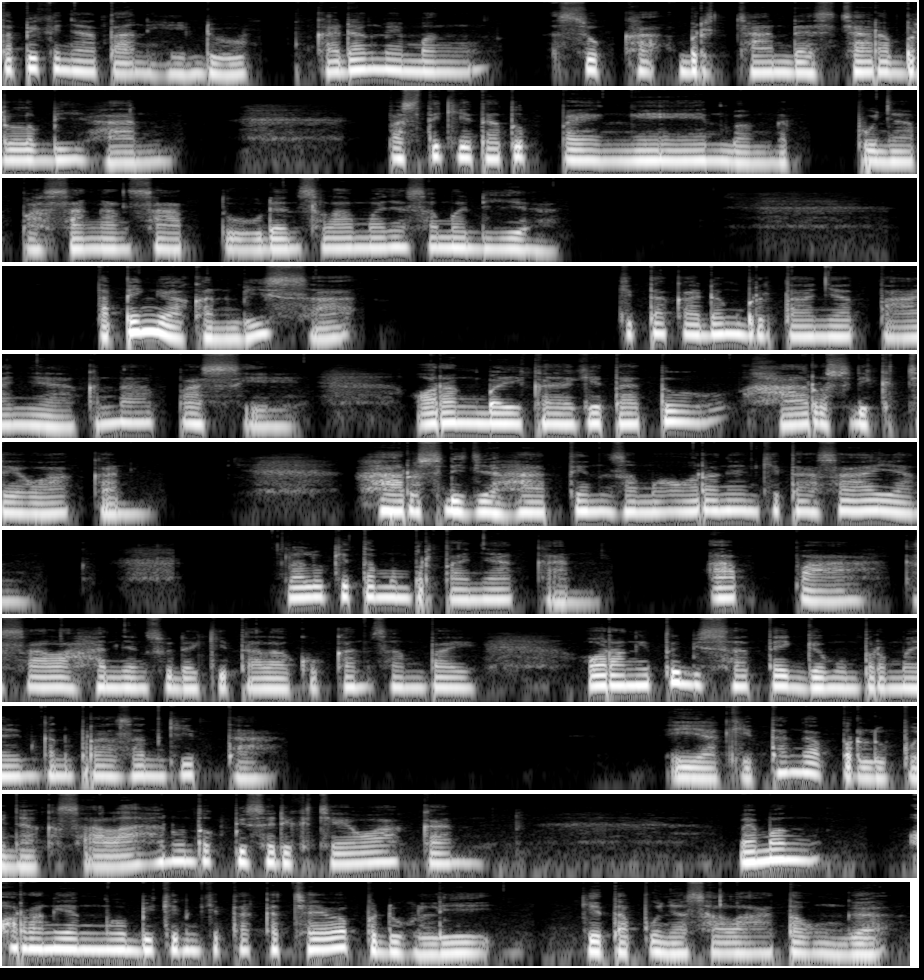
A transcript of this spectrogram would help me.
Tapi kenyataan hidup kadang memang suka bercanda secara berlebihan pasti kita tuh pengen banget punya pasangan satu dan selamanya sama dia. Tapi nggak akan bisa. Kita kadang bertanya-tanya, kenapa sih orang baik kayak kita tuh harus dikecewakan? Harus dijahatin sama orang yang kita sayang. Lalu kita mempertanyakan, apa kesalahan yang sudah kita lakukan sampai orang itu bisa tega mempermainkan perasaan kita? Iya, kita nggak perlu punya kesalahan untuk bisa dikecewakan. Memang orang yang mau bikin kita kecewa peduli kita punya salah atau enggak.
